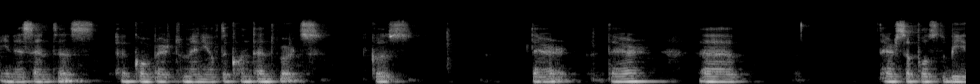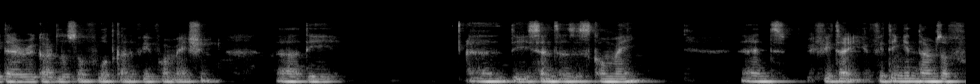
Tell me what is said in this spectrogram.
in a sentence uh, compared to many of the content words because they're they're uh, they're supposed to be there regardless of what kind of information uh, the uh, the sentence is conveying. And if you, if you think in terms of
